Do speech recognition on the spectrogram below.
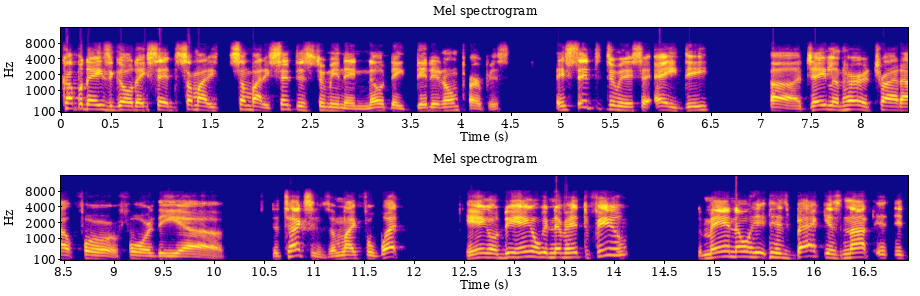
A couple days ago, they said somebody somebody sent this to me, and they know they did it on purpose. They sent it to me. They said, "Hey, D, uh, Jalen Hurd tried out for for the uh, the Texans." I'm like, "For what? He ain't gonna do. He ain't gonna never hit the field. The man hit his back is not. It, it,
